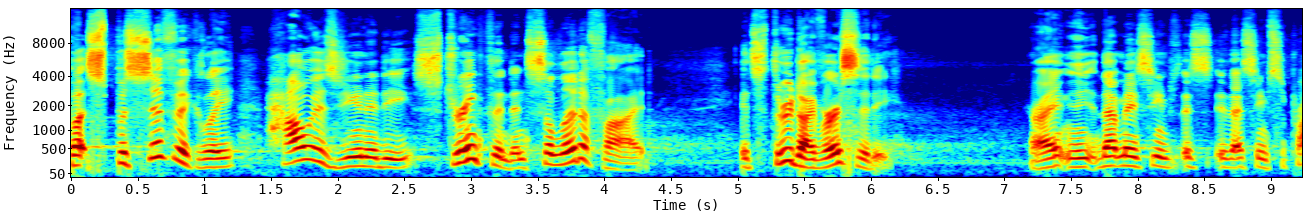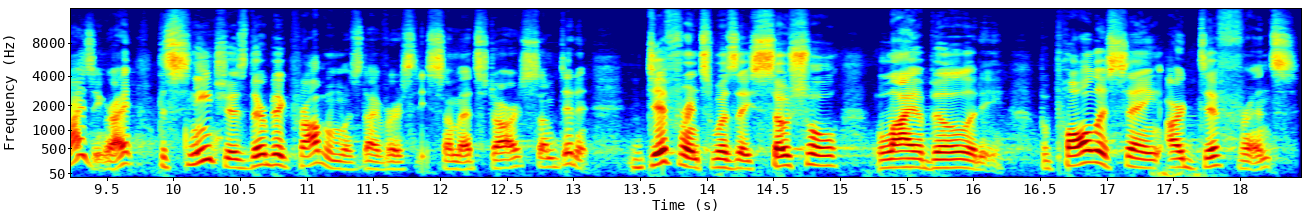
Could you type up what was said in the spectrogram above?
but specifically, how is unity strengthened and solidified? It's through diversity, right? And that may seem that seems surprising, right? The Sneetches, their big problem was diversity. Some had stars, some didn't. Difference was a social liability. But Paul is saying our difference,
